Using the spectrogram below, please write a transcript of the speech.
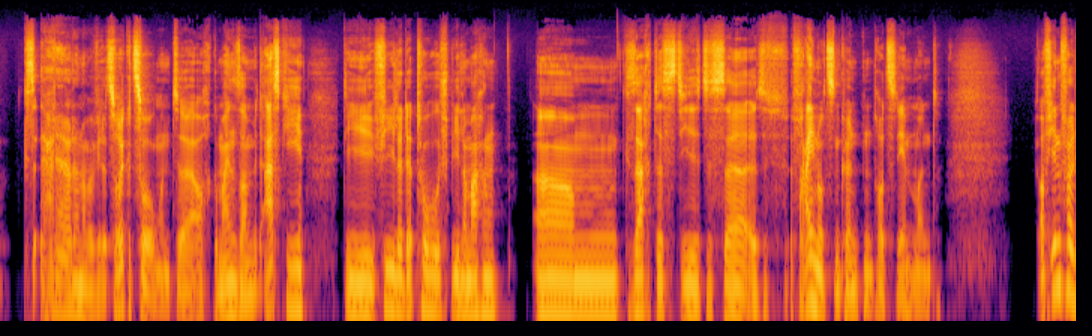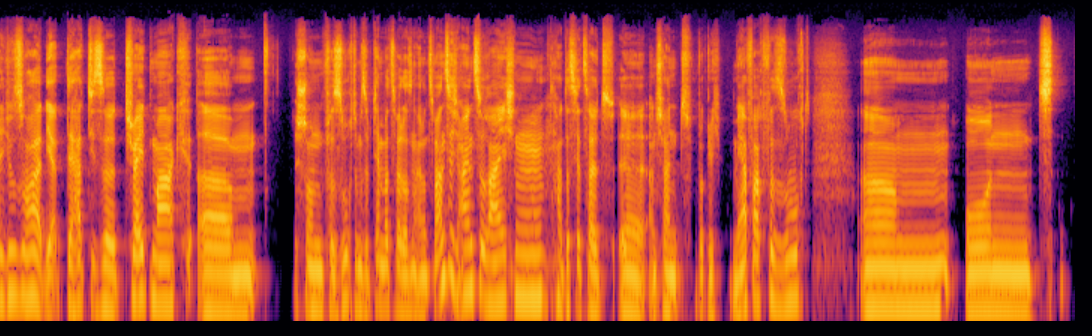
hat er dann aber wieder zurückgezogen und äh, auch gemeinsam mit ASCII, die viele der Toho-Spiele machen, ähm, gesagt, dass die das, äh, frei nutzen könnten trotzdem. Und auf jeden Fall der User hat, ja, der hat diese Trademark ähm, schon versucht im September 2021 einzureichen, hat das jetzt halt äh, anscheinend wirklich mehrfach versucht. Ähm, und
